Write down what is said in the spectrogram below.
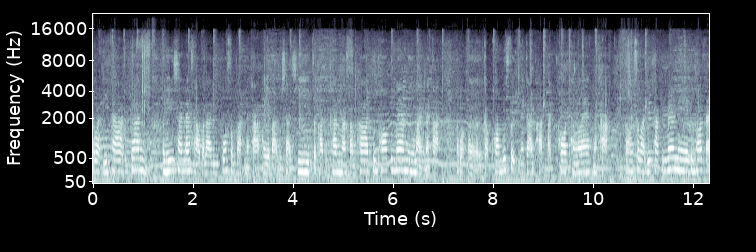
สวัสดีค่ะทุกท่าน วันนี้ดิฉันนางสาวบราลีพ่วงสมบัตินะคะพยาบาลวิชาชีพจะพาทุกท่านมาสัมภาษณ์คุณพ่อคุณแม่มือใหม่นะคะแล้วกับความรู้สึกในการผ่าตัดคลอดครั้งแรกนะคะ ก็สวัสดีค่ะคุณแม่เมย์คุณพ่อแต่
